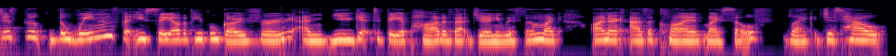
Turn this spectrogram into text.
just the the wins that you see other people go through and you get to be a part of that journey with them. Like I know as a client myself, like just how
